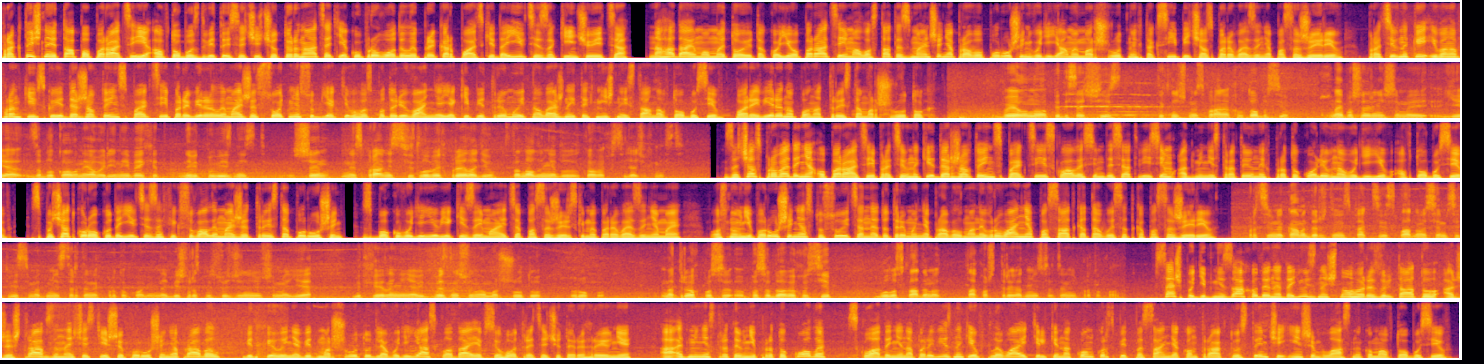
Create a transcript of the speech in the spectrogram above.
Практичний етап операції Автобус 2014, яку проводили прикарпатські даївці, закінчується. Нагадаємо, метою такої операції мало стати зменшення правопорушень водіями маршрутних таксі під час перевезення пасажирів. Працівники Івано-Франківської державтоінспекції перевірили майже сотню суб'єктів господарювання, які підтримують належний технічний стан автобусів. Перевірено понад 300 маршруток. Виявлено 56 технічно справних автобусів. Найпоширенішими є заблокований аварійний вихід, невідповідність шин, несправність світлових приладів, встановлення додаткових сидячих місць. За час проведення операції працівники Державтоінспекції склали 78 адміністративних протоколів на водіїв автобусів. З початку року даївці зафіксували майже 300 порушень з боку водіїв, які займаються пасажирськими перевезеннями. Основні порушення стосуються недотримання правил маневрування, посадка та висадка пасажирів. Працівниками Держінспекції складено 78 адміністративних протоколів. Найбільш розповсюдженішими є відхилення від визначеного маршруту руху. На трьох посадових осіб було складено також три адміністративні протоколи. Все ж подібні заходи не дають значного результату, адже штраф за найчастіше порушення правил, відхилення від маршруту для водія складає всього 34 гривні. А адміністративні протоколи, складені на перевізників, впливають тільки на конкурс підписання контракту з тим чи іншим власником автобусів.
